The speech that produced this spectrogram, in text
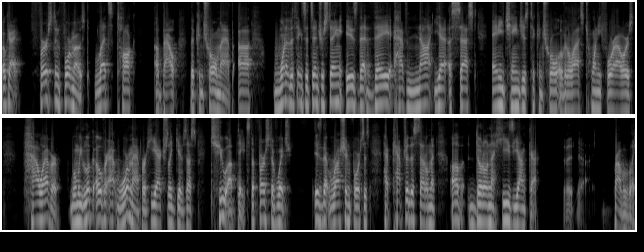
Okay, first and foremost, let's talk about the control map. Uh, one of the things that's interesting is that they have not yet assessed any changes to control over the last 24 hours. However, when we look over at War Mapper, he actually gives us two updates. The first of which is that Russian forces have captured the settlement of Doronahizianka, probably,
